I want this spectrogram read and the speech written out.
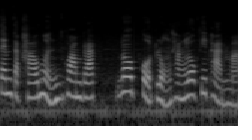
เต็มแต่เขาเหมือนความรักโลภโกรธหลงทางโลกที่ผ่านมา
